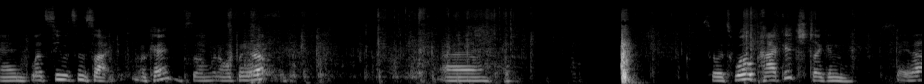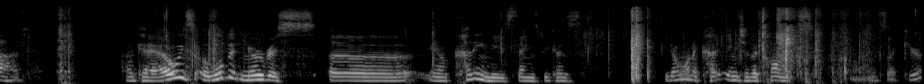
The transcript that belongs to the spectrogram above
and let's see what's inside. Okay, so I'm going to open it up. Uh, so it's well packaged, I can say that. Okay, I always a little bit nervous, uh, you know, cutting these things because you don't want to cut into the comics. One sec here.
